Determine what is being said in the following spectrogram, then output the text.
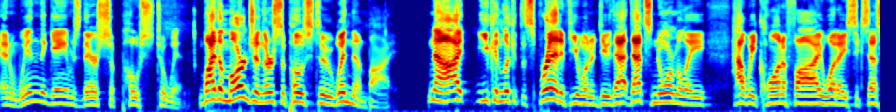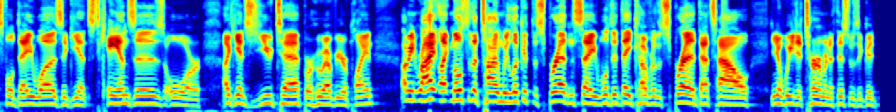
and win the games they're supposed to win. By the margin, they're supposed to win them by. Now, I you can look at the spread if you want to do that. That's normally how we quantify what a successful day was against Kansas or against UTEP or whoever you're playing. I mean, right? Like most of the time we look at the spread and say, "Well, did they cover the spread?" That's how, you know, we determine if this was a good,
